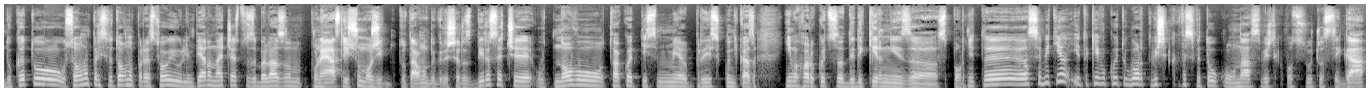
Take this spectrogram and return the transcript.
Докато, особено при световно първенство и Олимпиада, най-често забелязвам, поне аз лично, може тотално да греша, разбира се, че отново това, което ти ми преди секунди каза, има хора, които са дедикирани за спортните събития и такива, които говорят, вижте какъв е света около нас, вижте какво се случва сега.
